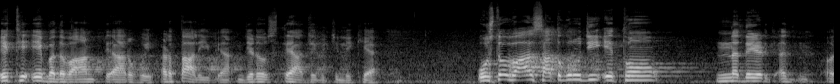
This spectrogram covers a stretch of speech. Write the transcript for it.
ਇੱਥੇ ਇਹ ਬਦਵਾਨ ਤਿਆਰ ਹੋਏ 48 ਬਿਆਨ ਜਿਹੜਾ ਉਸ ਇਤਿਹਾਸ ਦੇ ਵਿੱਚ ਲਿਖਿਆ। ਉਸ ਤੋਂ ਬਾਅਦ ਸਤਿਗੁਰੂ ਜੀ ਇੱਥੋਂ ਨਦੇੜ ਅ,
